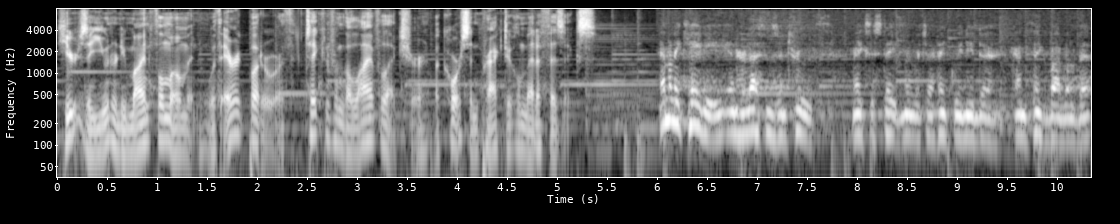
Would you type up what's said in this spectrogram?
Here's a Unity Mindful Moment with Eric Butterworth, taken from the live lecture, A Course in Practical Metaphysics. Emily Cady, in her Lessons in Truth, makes a statement which I think we need to kind of think about a little bit.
